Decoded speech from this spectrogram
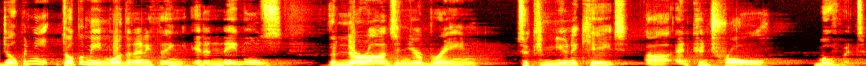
Dopamine, dopamine, more than anything, it enables the neurons in your brain to communicate uh, and control movement.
